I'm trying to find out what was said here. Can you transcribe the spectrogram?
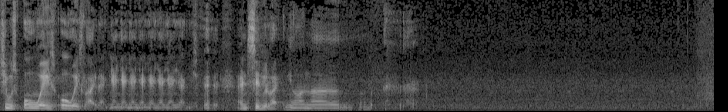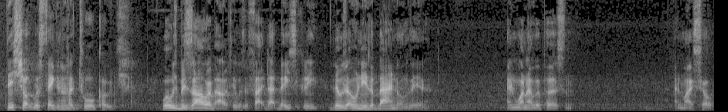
She was always, always like that. And Sid was like, know, no. This shot was taken on a tour coach. What was bizarre about it was the fact that basically there was only the band on there and one other person and myself.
